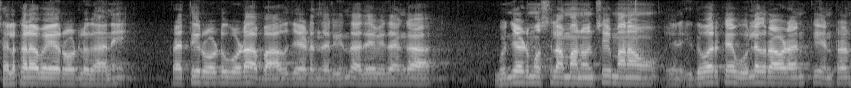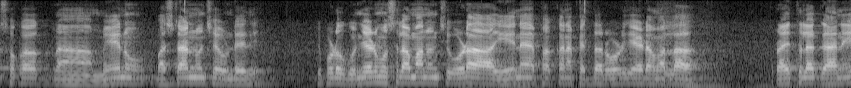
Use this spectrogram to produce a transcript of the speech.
చిలకలబోయే రోడ్లు కానీ ప్రతి రోడ్డు కూడా బాగు చేయడం జరిగింది. అదేవిధంగా గుంజేడు ముసలమ్మ నుంచి మనం ఇదివరకే ఊళ్ళోకి రావడానికి ఎంట్రన్స్ ఒక మెయిన్ బస్టాండ్ నుంచే ఉండేది. ఇప్పుడు గుంజేడు ముసలమ్మ నుంచి కూడా ఏనే పక్కన పెద్ద రోడ్డు చేయడం వల్ల రైతులకు కానీ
